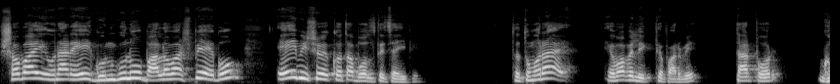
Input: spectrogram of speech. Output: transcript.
সবাই ওনার এই গুণগুলো ভালোবাসবে এবং এই বিষয়ে কথা বলতে চাইবে। তো তোমরা এভাবে লিখতে পারবে। তারপর, ঘ,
